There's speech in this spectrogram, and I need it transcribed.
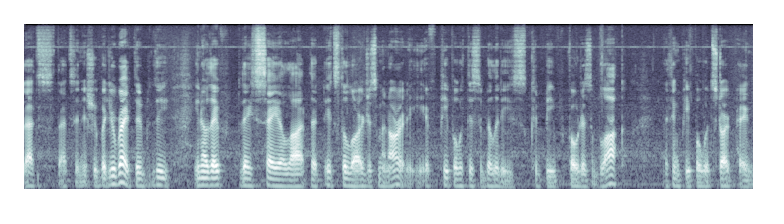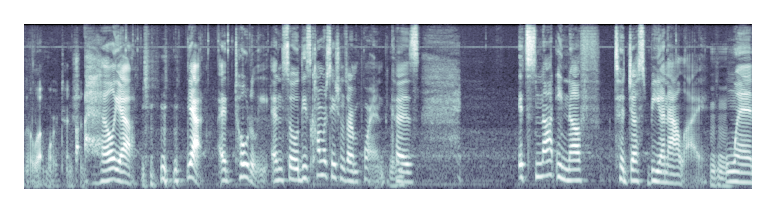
that's that's an issue. But you're right. The, the you know they they say a lot that it's the largest minority. If people with disabilities could be vote as a block, I think people would start paying a lot more attention. Hell yeah. yeah, I, totally. And so these conversations are important because it's not enough to just be an ally mm-hmm. when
